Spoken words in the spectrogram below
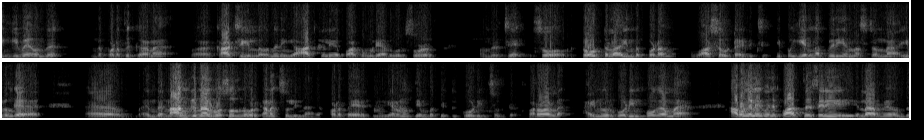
எங்கேயுமே வந்து இந்த படத்துக்கான காட்சிகளில் வந்து நீங்கள் ஆட்களையே பார்க்க முடியாத ஒரு சூழல் வந்துருச்சு. ஸோ டோட்டலாக இந்த படம் வாஷ் அவுட் ஆயிடுச்சு. இப்போ என்ன பெரிய நஷ்டம்னா இவங்க இந்த நான்கு நாள் வசூல்னு ஒரு கணக்கு சொல்லியிருந்தாங்க. பட தயாரிப்பு இரநூத்தி எண்பத்தி எட்டு கோடின்னு சொல்லிட்டு. பரவாயில்ல ஐநூறு கோடின்னு போகாம அவங்களே கொஞ்சம் பார்த்து சரி எல்லாருமே வந்து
